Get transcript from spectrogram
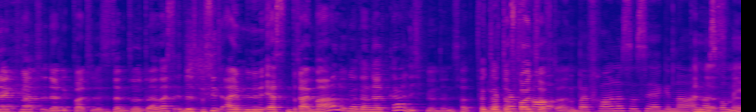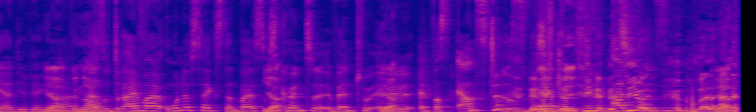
Nein, Quatsch, nein, Quatsch. Das ist dann so, da was, das passiert einem in den ersten drei Mal oder dann halt gar nicht mehr. Und dann ist halt, fängt Ja, halt der bei Freundschaft Frau- an. Bei Frauen ist es ja genau Anders, andersrum ne? eher die Regel. Ja, ne? genau. Also dreimal ohne Sex, dann weißt du, Ja. es könnte eventuell Ja. etwas Ernsteres werden. klappt nie eine Beziehung. Ansonsten- Weil Ja. alle,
